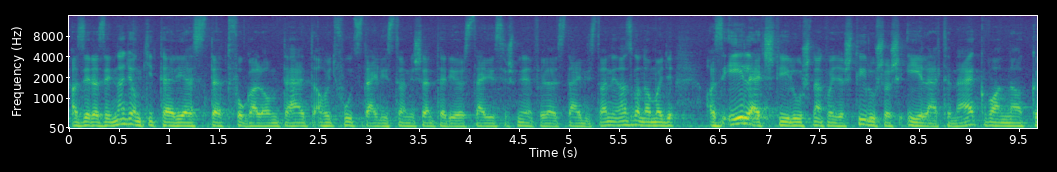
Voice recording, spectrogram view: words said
azért az egy nagyon kiterjesztett fogalom, tehát ahogy food stylist van és interior stylist és mindenféle stylist van, én azt gondolom, hogy az életstílusnak vagy a stílusos életnek vannak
